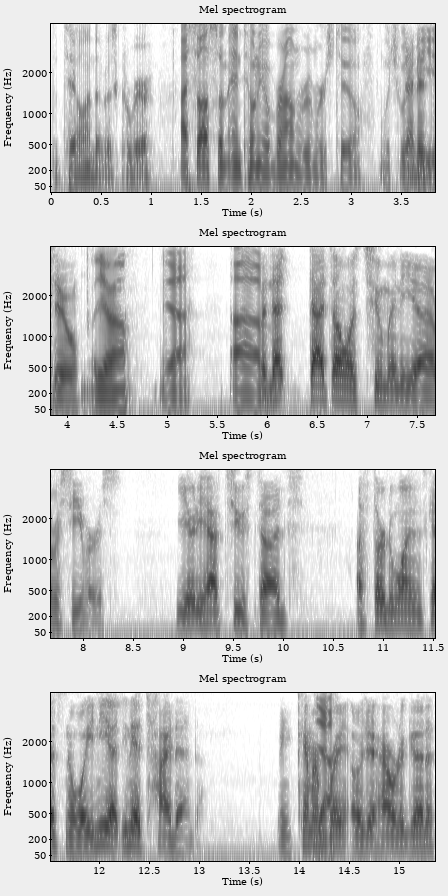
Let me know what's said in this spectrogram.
the tail end of his career. I saw some Antonio Brown rumors too, which would I be did too. Yeah, yeah. Um, But that that's almost too many uh, receivers. You already have two studs. A third one gets in the way. You need a, you need a tight end. I mean, Cameron Yeah. Brate and OJ Howard are good,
